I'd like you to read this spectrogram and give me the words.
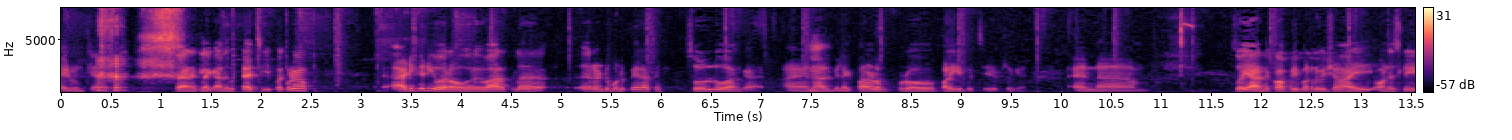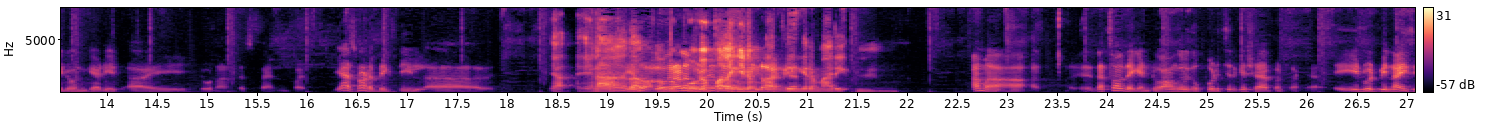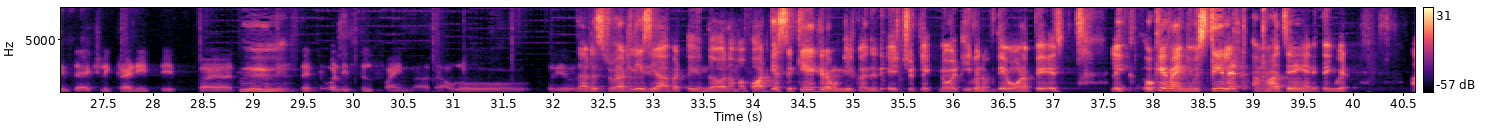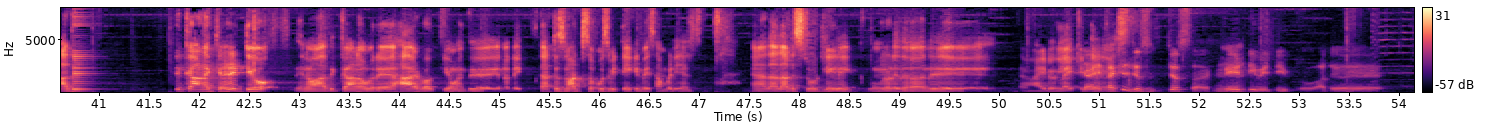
ஐ டோன்ட் கேர் எனக்கு லைக் அதை விட்டாச்சு. இப்ப கூட அடிக்கடி வரும். ஒரு வாரத்துல ரெண்டு மூணு பேராச்சும் சொல்லுவாங்க. நாள் பி லைக் பரவாயில்ல ப்ரோ பழகி போச்சு விட்டுருங்க. அண்ட் ஸோ யா அந்த காப்பி பண்ற விஷயம் I honestly don't get it I don't understand but yeah it's not a big deal ஏன்னா பழகிடும். அப்படிங்கிற மாதிரி. ஆமா that's all they can do அவங்களுக்கு பிடிச்சிருக்கு ஷேர் பண்றாங்க. It would be nice if they actually credit it but. They don't is still fine அது அவ்வளோ பெரிய is true. At least yeah but இந்த நம்ம பாட்காஸ்ட் கேக்குறவங்களுக்கு வந்து they should like know it even if they own a page. Like okay fine you steal it. I'm not saying anything but அது அதுக்கான கிரெடிட்டையோ you know அதுக்கான ஒரு ஹார்ட் ஒர்க்கையும் வந்து you know like that is not suppose be taken by somebody else that is totally like உங்களோட இதை வந்து I don't like Yeah, it it's actually just just uh, creativity, bro. அது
